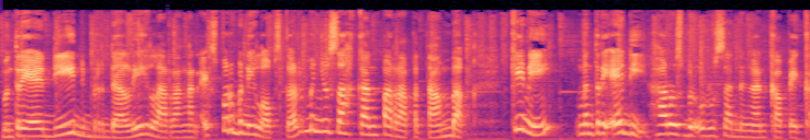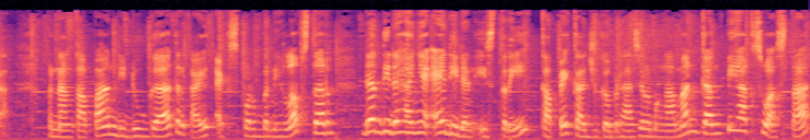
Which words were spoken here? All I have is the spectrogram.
Menteri Edi berdalih larangan ekspor benih lobster menyusahkan para petambak. Kini, Menteri Edi harus berurusan dengan KPK. Penangkapan diduga terkait ekspor benih lobster dan tidak hanya Edi dan istri, KPK juga berhasil mengamankan pihak swasta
